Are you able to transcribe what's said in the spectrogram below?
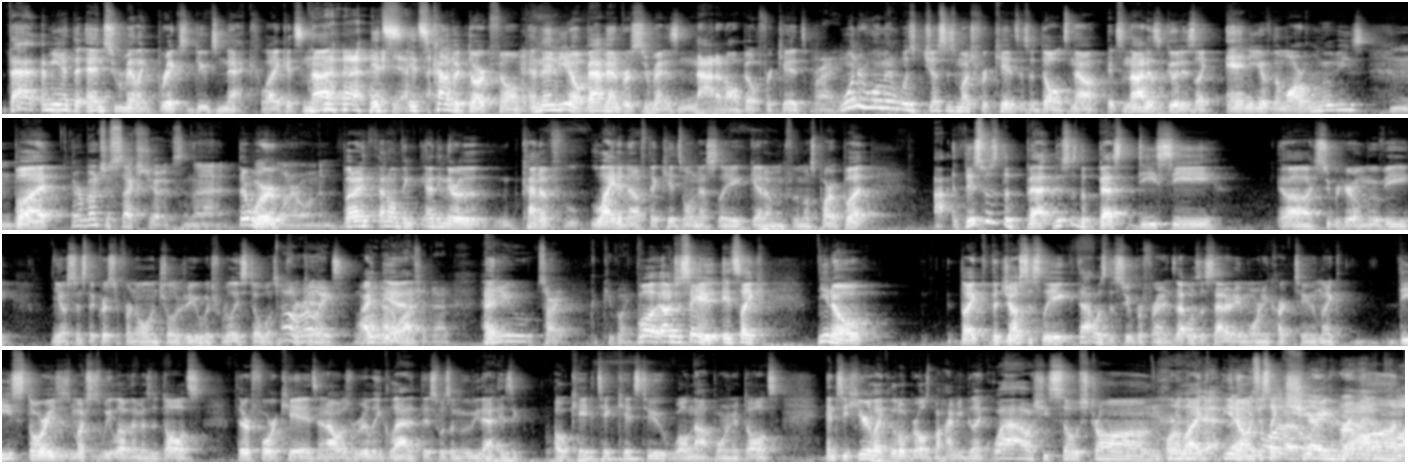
that I mean, at the end, Superman like breaks a dude's neck. Like it's not. It's Yeah. it's kind of a dark film, and then you know, Batman vs Superman is not at all built for kids. Right. Wonder Woman was just as much for kids as adults. Now, it's not as good as like any of the Marvel movies, hmm. but there were a bunch of sex jokes in that. There were. Wonder Woman. But I, I don't think I think they're kind of light enough that kids won't necessarily get them for the most part. But uh, this was the best. This is the best DC uh, superhero movie. You know, since the Christopher Nolan trilogy, which really still wasn't oh for really? kids. Well, I, gotta yeah. watch it then. Have And- you? Sorry, keep going. Well, I was just saying, it's like, you know, like the Justice League, that was the Super Friends. That was a Saturday morning cartoon. Like, these stories, as much as we love them as adults, they're for kids. And I was really glad that this was a movie that is okay to take kids to while not boring adults. And to hear like little girls behind me be like, "Wow, she's so strong," or like, Yeah, you know, just like lot of, cheering her on.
